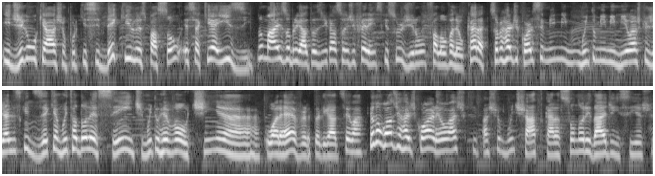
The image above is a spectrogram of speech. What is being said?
e digam o que acham, porque se The Killers passou, esse aqui é easy. No mais, obrigado pelas indicações diferentes que surgiram. Falou, valeu. Cara, sobre hardcore, ser mimi, muito mimimi, eu acho que o Gélis quer dizer que é muito adolescente, muito revoltinha, whatever, tá ligado? Sei lá. Eu não gosto de hardcore, eu acho que acho muito chato, cara. A sonoridade em si, acho.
